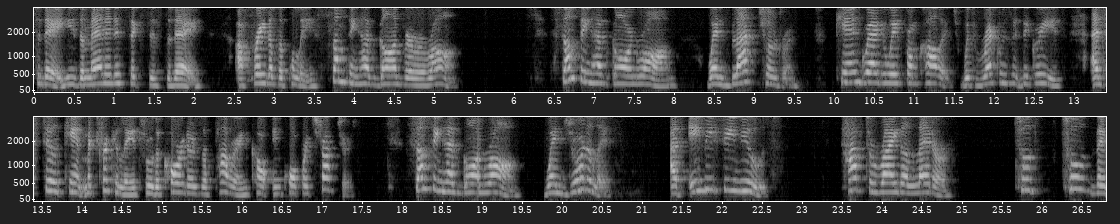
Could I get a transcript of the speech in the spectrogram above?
today, he's a man in his 60s today, afraid of the police, something has gone very wrong. Something has gone wrong when black children can graduate from college with requisite degrees and still can't matriculate through the corridors of power in, co- in corporate structures. Something has gone wrong when journalists at ABC News have to write a letter to, to the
